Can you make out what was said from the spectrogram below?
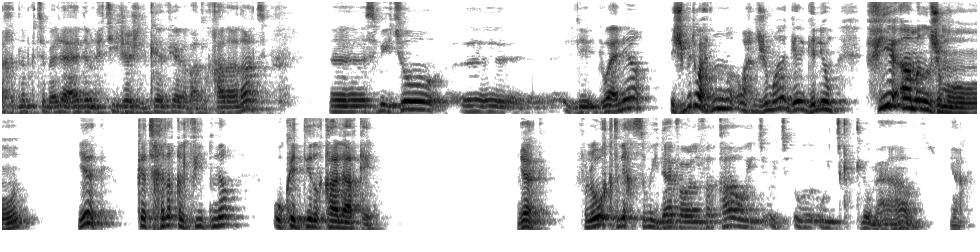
أخذ المكتب على عدم الاحتجاج الكافي على بعض القرارات. آه، سميتو آه، اللي دوا عليها جبد واحد واحد الجمهور قال لهم فئه من الجمهور ياك كتخلق الفتنة وكدير القلاقل ياك في الوقت اللي خصهم يدافعوا على الفرقة ويتكتلوا معاها ياك.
